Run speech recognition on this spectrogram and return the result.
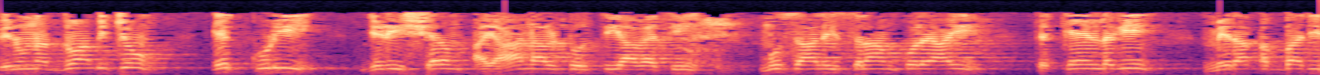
پھر انہاں دعا بچوں ایک کڑی جڑی شرم آیا نال ٹرتی آوے تھی۔ موسیٰ علیہ السلام کو لے آئی تے کہن لگی، میرا ابا جی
